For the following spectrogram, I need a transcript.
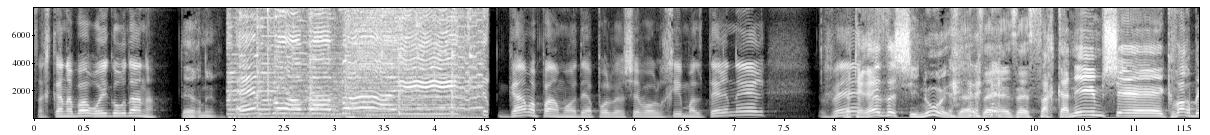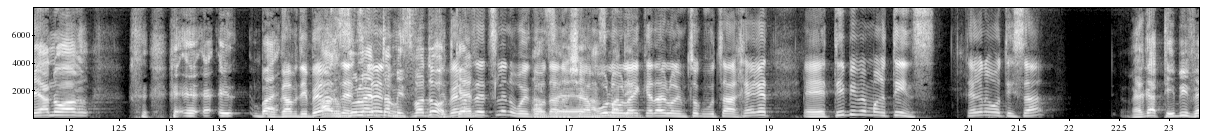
שחקן הבא, רועי גורדנה. טרנר. אין כמו בבית. גם הפעם אוהדי הפועל באר שבע הולכים על טרנר, ו... ותראה איזה שינוי, זה, זה, זה שחקנים שכבר בינואר... הוא גם דיבר על זה ארזו אצלנו. להם את המזוודות, הוא דיבר כן? על זה אצלנו, רועי גורדנה, שאמרו לו אולי. כדאי לו למצוא קבוצה אחרת. אה, טיבי ומרטינס, טרנר או טיסה? רגע, טיבי ו?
